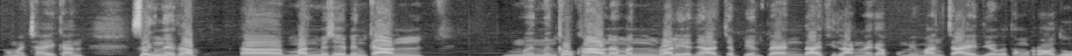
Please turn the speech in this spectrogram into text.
เอามาใช้กัน ซึ่งนะครับมันไม่ใช่เป็นการเหมือนเหมือนคร่าวๆนะมันรายละเอียดอาจจะเปลี่ยนแปลงได้ทีหลังนะครับ ผมไม่มั่นใจเดี๋ยวก็ต้องรอดู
